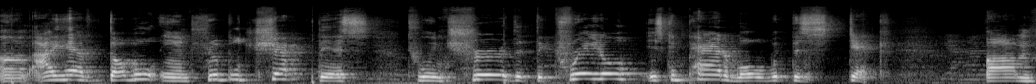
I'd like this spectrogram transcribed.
Um, I have double and triple checked this to ensure that the cradle is compatible with the stick. Um,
